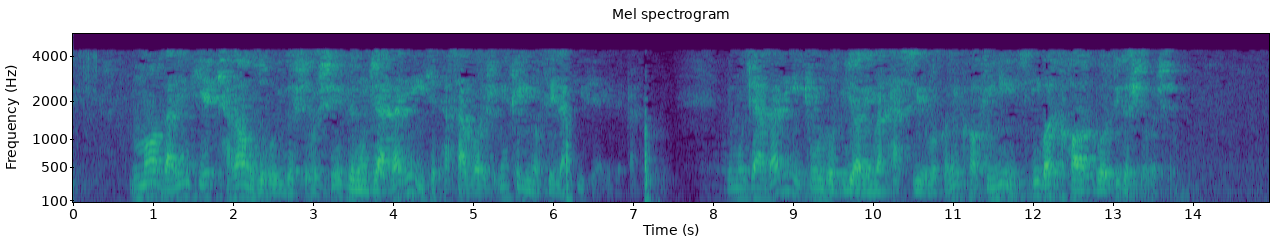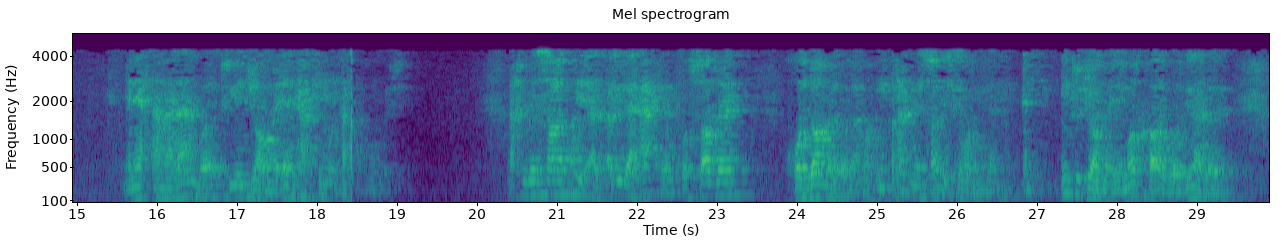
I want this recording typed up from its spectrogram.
ما برای اینکه یک کلام ظهوری داشته باشیم به مجرد این که تصور شد این خیلی نکته لطیفی اگه دقت به مجرد این که اون رو بیاریم و تصویر بکنیم کافی نیست. این باید کاربردی داشته باشه. یعنی عملا باید توی جامعه تفهیم و تفهم بشه. وقتی مثال های از قبیل اکرم فساق خدام العلماء این فقط مثالی که ما میدنیم این تو جامعه ما کاربردی نداره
